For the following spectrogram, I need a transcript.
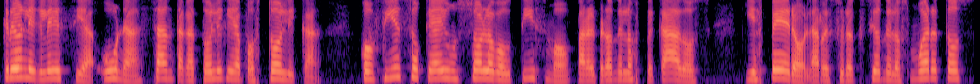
Creo en la Iglesia, una, santa, católica y apostólica. Confieso que hay un solo bautismo para el perdón de los pecados, y espero la resurrección de los muertos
